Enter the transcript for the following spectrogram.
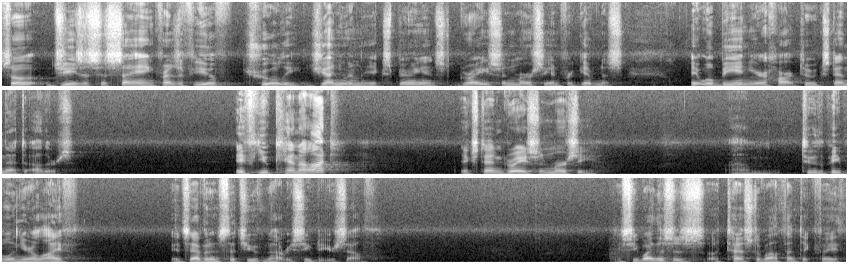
So Jesus is saying, friends, if you've truly, genuinely experienced grace and mercy and forgiveness, it will be in your heart to extend that to others. If you cannot extend grace and mercy um, to the people in your life, it's evidence that you have not received it yourself. You see why this is a test of authentic faith?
